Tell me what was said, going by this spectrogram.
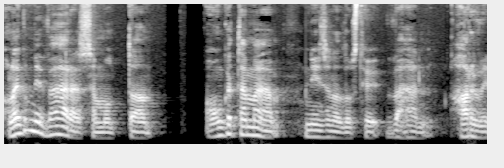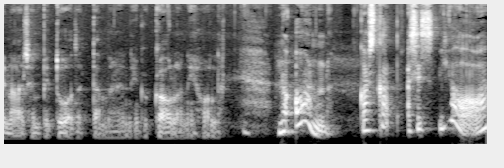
olenko minä väärässä, mutta onko tämä niin sanotusti vähän harvinaisempi tuote tämmöinen niin kaulaniholle? No on, koska siis joo,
